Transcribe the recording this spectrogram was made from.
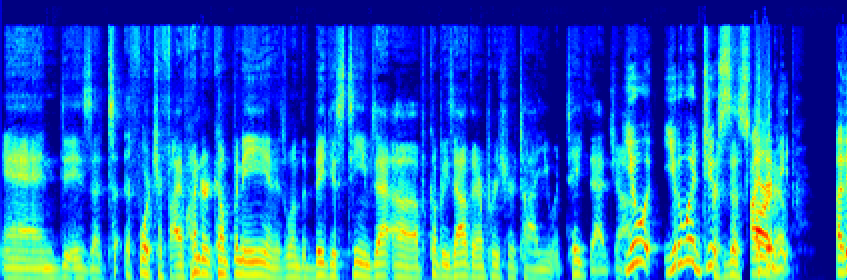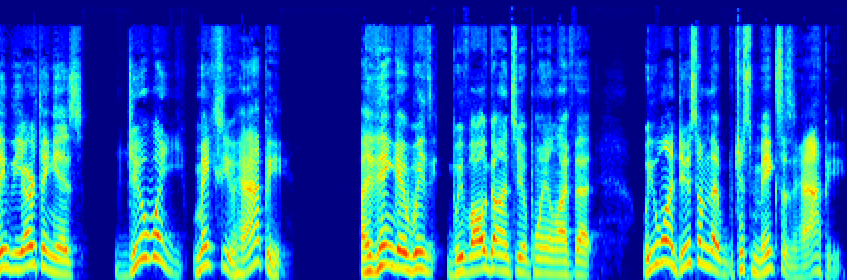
and is a, t- a Fortune 500 company and is one of the biggest teams uh, companies out there, I'm pretty sure Ty, you would take that job. You you would do. Versus a startup. I think, the, I think the other thing is do what makes you happy. I think we we've all gone to a point in life that we want to do something that just makes us happy.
